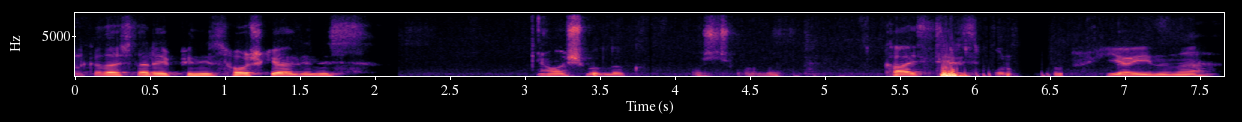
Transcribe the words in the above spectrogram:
Arkadaşlar hepiniz hoş geldiniz. Hoş bulduk. Hoş bulduk. Kayseri Spor'un yayınına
